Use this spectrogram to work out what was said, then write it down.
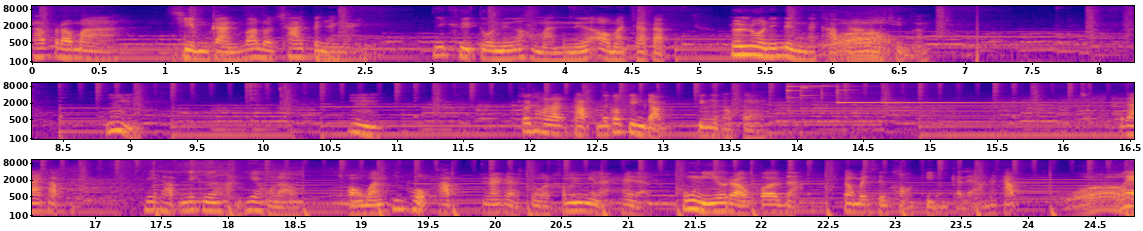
คครับเรามาชิมกันว่ารสชาติเป็นยังไง นี่คือตัวเนื้อของมันเนื้อออกมาจะแบบร่วนๆนิดนึงนะครับ แล้วลองชิมกันอืมอืมก็ทอดครับแล้วก็กินกับกินกับกาแฟได้ครับ นี่ครับนี่คืออาหารเที่ยงของเราของวันที่ 6 ครับนอกจากตัวเขาไม่มีอะไรให้แล้วพรุ่งนี้เราก็จะต้องไปซื้อของกินกันแล้วนะครับโอเค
